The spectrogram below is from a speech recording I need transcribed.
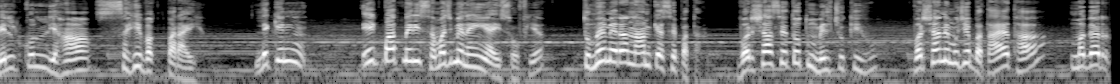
बिल्कुल यहाँ सही वक्त पर आई हो। लेकिन एक बात मेरी समझ में नहीं आई, सोफिया। तुम्हें मेरा नाम कैसे पता? वर्षा से तो तुम मिल चुकी हो। वर्षा ने मुझे बताया था, मगर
